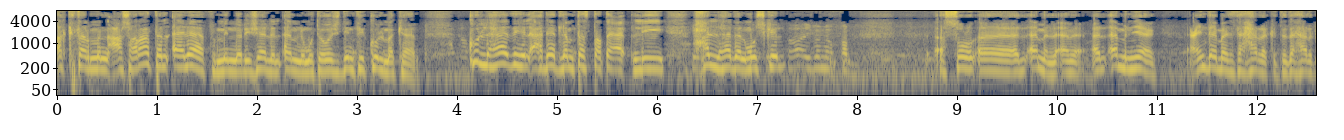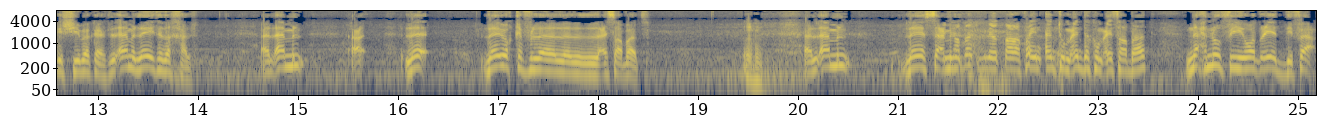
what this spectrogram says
أكثر من عشرات الآلاف من رجال الأمن متواجدين في كل مكان. كل هذه الأعداد لم تستطع لحل هذا المشكل؟ السلطة آه الأمن الأمن, الأمن ياك عندما تتحرك تتحرك الشبكات الأمن لا يتدخل. الأمن لا لا يوقف ال- ال- العصابات. الأمن لا يستعمل عصابات من الطرفين أنتم عندكم عصابات؟ نحن في وضعية دفاع.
